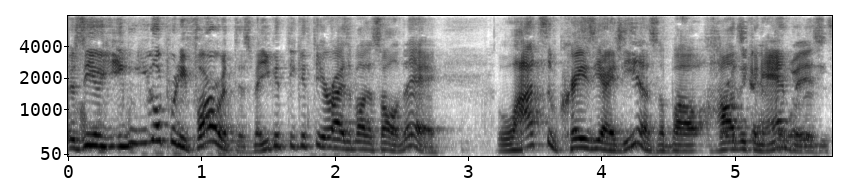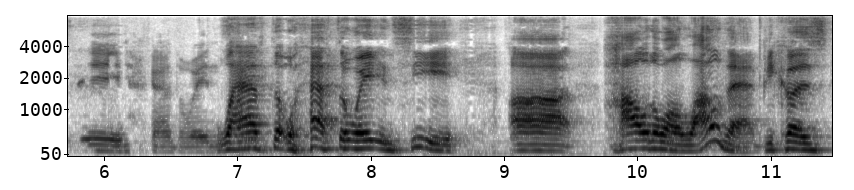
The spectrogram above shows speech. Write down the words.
you, you, can go pretty far with this, man. You can, you can theorize about this all day lots of crazy ideas about how they can handle this. Have we'll have to we'll have to wait and see uh, how they'll allow that because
